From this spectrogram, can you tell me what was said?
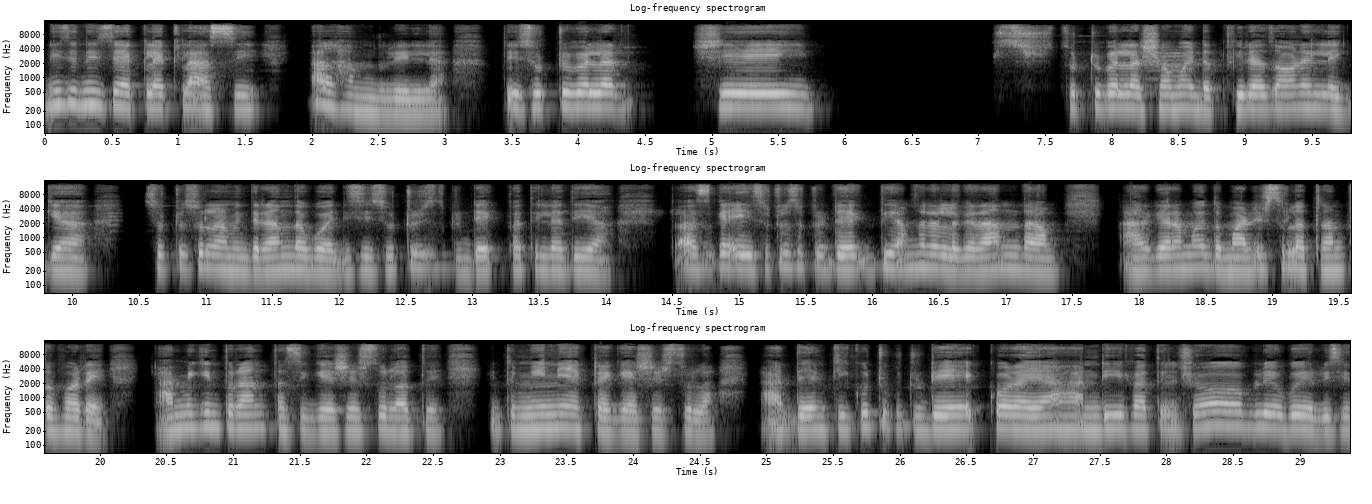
নিজে নিজে একলা একলা আছি, আলহামদুলিল্লাহ। তো এই ছোট্টবেলার সেই ছোট্টবেলার সময়টা ফিরা যাওয়ার লাগিয়া ছোট্ট ছোলার মধ্যে রান্দা বয়া দিছি, ছোট্ট ছোট্ট ডেক পাতিলা দিয়া। তো আজকে এই ছোট ছোট ডেক দিয়ে আপনারা লাগে রান্দাম। আর গ্রামে তো মাটির চুলাতে রানতে পারে। আমি কিন্তু রান্তাছি গ্যাসের চুলাতে, কিন্তু মিনি একটা গ্যাসের চুলা। আর দেন কি কুটু কুটু ডেক করাইয়া হান্ডি, পাতিল সব লিয়ে বয়ে রয়েছে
